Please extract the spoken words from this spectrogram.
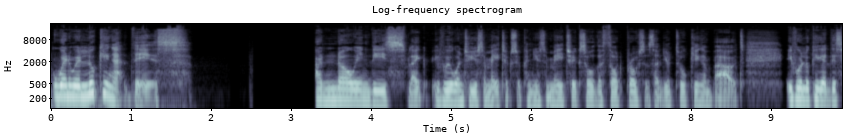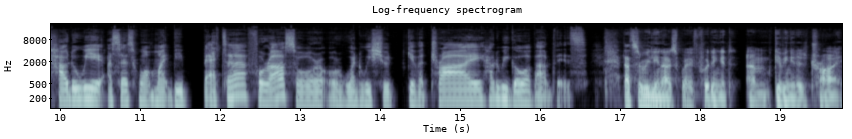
when we're looking at this, and knowing these like if we want to use a matrix we can use a matrix or the thought process that you're talking about. If we're looking at this how do we assess what might be better for us or or what we should give a try? How do we go about this? That's a really nice way of putting it um, giving it a try.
